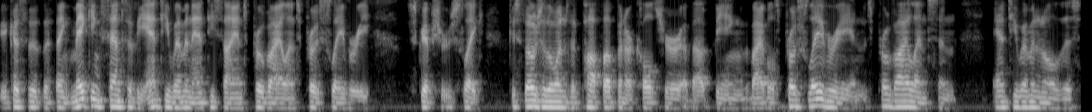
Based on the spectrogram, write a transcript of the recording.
because the, the thing, making sense of the anti-women, anti-science, pro-violence, pro-slavery scriptures, like, because those are the ones that pop up in our culture about being the Bible's pro-slavery and it's pro-violence and anti-women and all of this.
